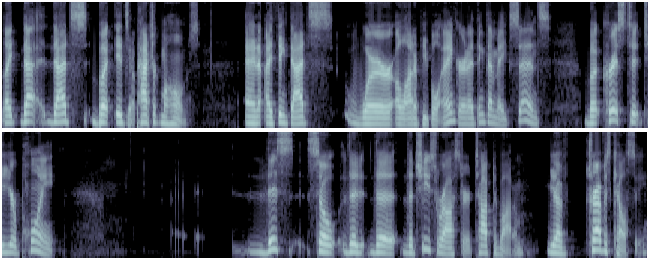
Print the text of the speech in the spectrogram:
Like that. That's but it's Yep. Patrick Mahomes, and I think that's where a lot of people anchor, and I think that makes sense. But Chris, to to your point, this so the the the Chiefs roster, top to bottom, you have Travis Kelce,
